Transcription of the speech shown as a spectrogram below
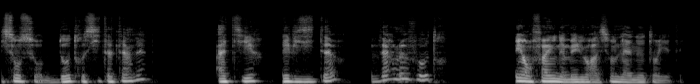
qui sont sur d'autres sites Internet attirent visiteurs vers le vôtre. Et enfin, une amélioration de la notoriété.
